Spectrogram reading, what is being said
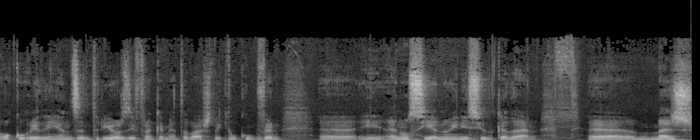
ocorrido em anos anteriores e francamente abaixo daquilo que o Governo uh, anuncia no início de cada ano. Mas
